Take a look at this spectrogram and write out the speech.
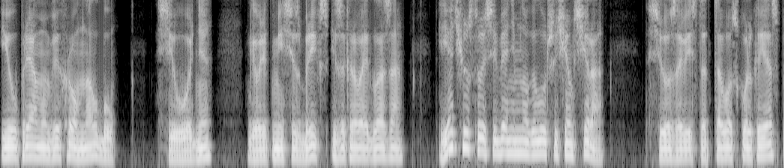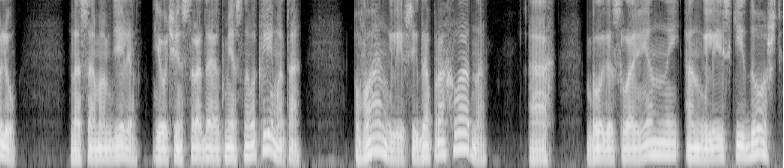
и упрямым вихром на лбу. «Сегодня», — говорит миссис Брикс и закрывает глаза, — «я чувствую себя немного лучше, чем вчера». Все зависит от того, сколько я сплю. На самом деле, я очень страдаю от местного климата. В Англии всегда прохладно. Ах, благословенный английский дождь.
